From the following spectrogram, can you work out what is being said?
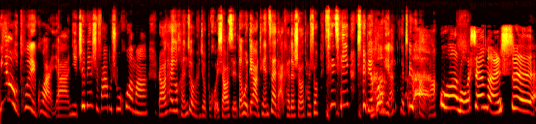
要退款呀，你这边是发不出货吗？”然后他又很久很久不回消息。等我第二天再打开的时候，他说：“青青，这边帮你安排退款呢。”哇，罗生门是。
